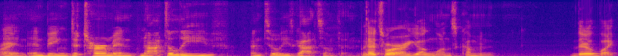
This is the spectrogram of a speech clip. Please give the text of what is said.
Right. and and being determined not to leave until he's got something. But That's where our young ones come in. They're like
